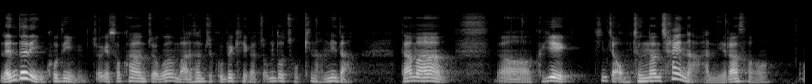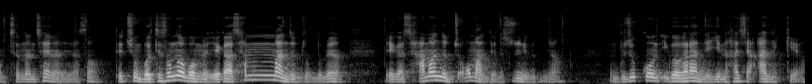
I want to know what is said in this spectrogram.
렌더링 인코딩 쪽에 속하는 쪽은 13900K가 좀 더 좋긴 합니다. 다만, 어, 그게 진짜 엄청난 차이는 아니라서, 엄청난 차이는 아니라서, 대충 멀티 성능 보면 얘가 3만 점 정도면 얘가 4만 점 조금 안 되는 수준이거든요. 무조건 이거 가라는 얘기는 하지 않을게요.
